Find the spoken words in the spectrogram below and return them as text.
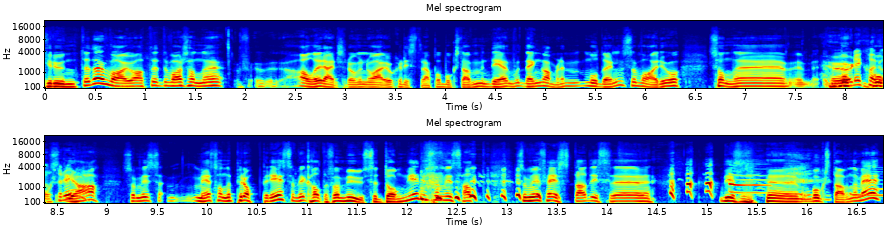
grunnen til det var jo at det var sånne Alle Range Rover nå er jo klistra på bokstaven, men det, den gamle modellen så var det jo sånne Høl i karosseriet? Ja, som vi, med sånne propper i, som vi kalte for musedonger. Som vi satt Som vi festa disse disse eh, bokstavene med.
